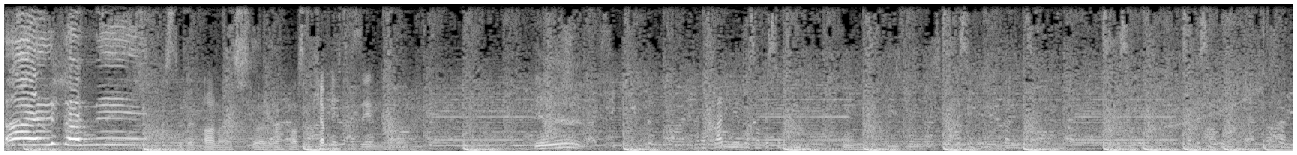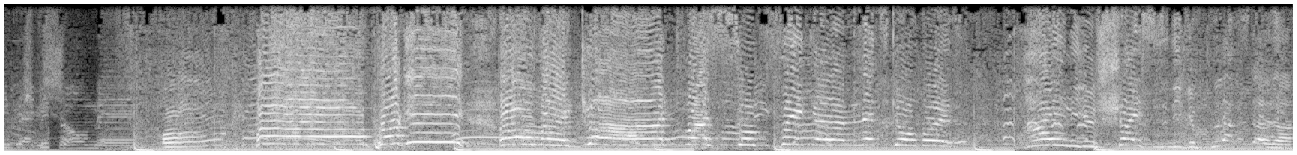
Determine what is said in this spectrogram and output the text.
Alter, nee! Bist du denn? Ah, nice. Hast- Ich hab nichts gesehen. Ja. Ja, das Vladimir muss noch ein bisschen. Oh, Puggy! Oh mein Gott! Was zum Fick, Alter! Let's go, boys! Heilige Scheiße, sind die geplatzt, Alter!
